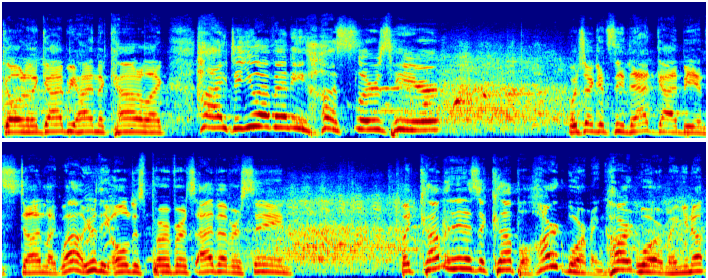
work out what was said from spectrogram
Going to the guy behind the counter, like, Hi, do you have any hustlers here? Which I could see that guy being stunned, like, Wow, you're the oldest perverts I've ever seen. But coming in as a couple, heartwarming, heartwarming, you know?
